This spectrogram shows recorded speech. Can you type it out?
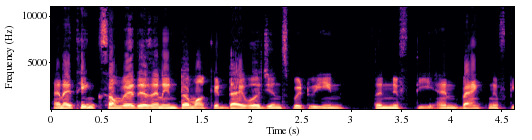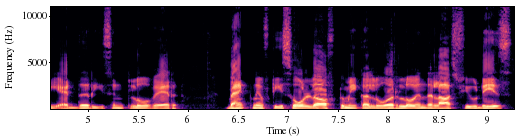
And I think somewhere there's an intermarket divergence between the Nifty and Bank Nifty at the recent low, where Bank Nifty sold off to make a lower low in the last few days,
